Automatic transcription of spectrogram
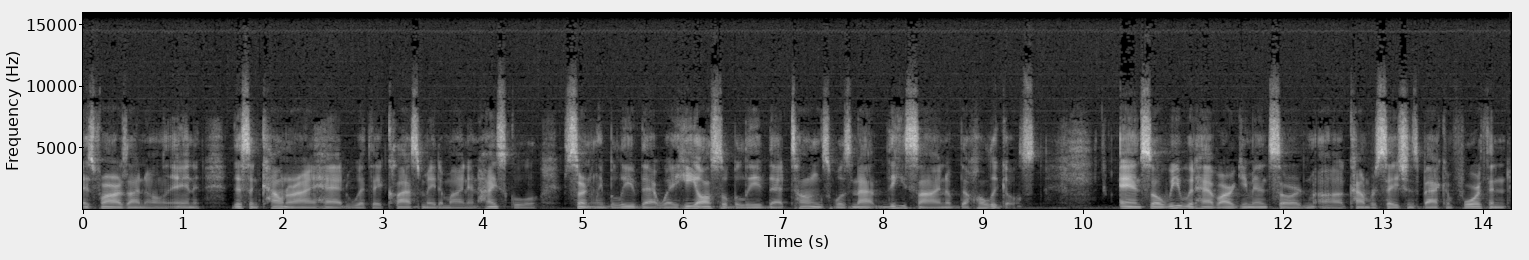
as far as I know. And this encounter I had with a classmate of mine in high school certainly believed that way. He also believed that tongues was not the sign of the Holy Ghost. And so we would have arguments or uh, conversations back and forth, and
